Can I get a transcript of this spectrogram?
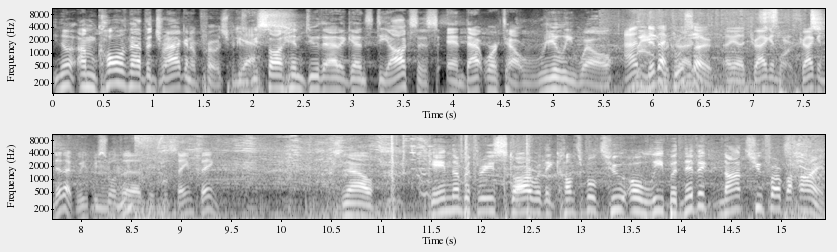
You know, I'm calling that the dragon approach because we saw him do that against Deoxys, and that worked out really well. And Nivek for also, uh, Dragon, Dragon Nivek. We, we saw the, the, the same thing. Now, game number three, Scar with a comfortable 2-0 lead, but Nivik not too far behind.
